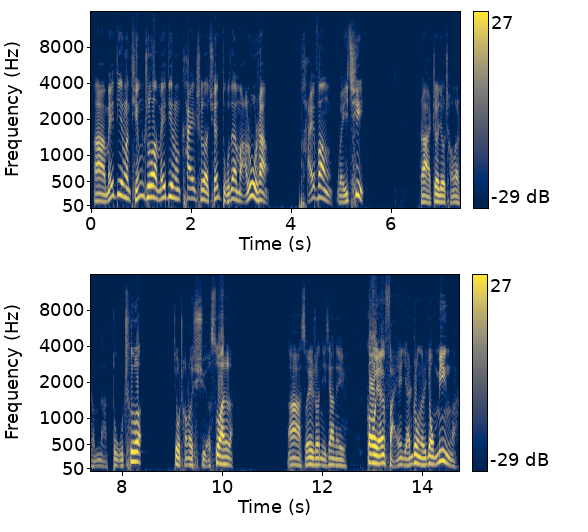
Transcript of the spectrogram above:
啊，没地方停车，没地方开车，全堵在马路上，排放尾气，是吧？这就成了什么呢？堵车，就成了血栓了，啊，所以说你像那个高原反应严重的要命啊，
